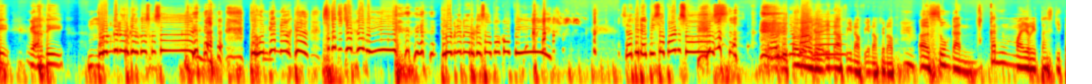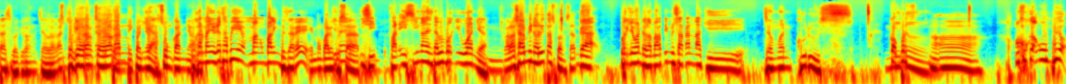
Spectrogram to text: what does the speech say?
Enggak. nanti Mm-mm. turunkan harga kos-kosan. Turunkan harga satu tujuan kopi. turunkan harga sapa kopi. Saya tidak bisa pansos. Harganya Oke mahal. oke enough enough enough enough. Eh, sungkan kan mayoritas kita sebagai orang Jawa kan. Sebagai orang Jawa kan identik, banyak iya. kesungkannya. Bukan mayoritas tapi emang paling besar ya. emang paling kita besar. Isi, bukan isinan sih, tapi perkiwan ya. Hmm, kalau saya minoritas bangsat. Enggak, perkiwan dalam arti misalkan lagi zaman kudus. Kok per- Mino. Heeh. Aku gak ngombe yo.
